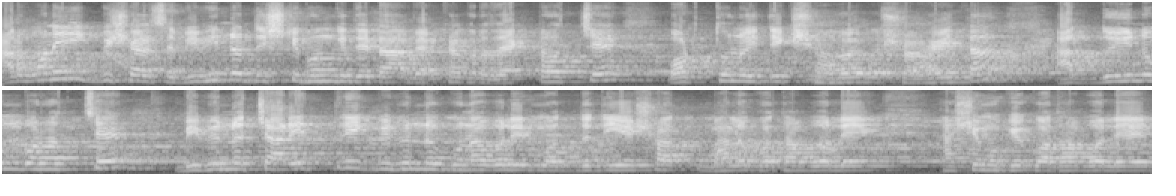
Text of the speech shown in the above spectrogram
আর অনেক বিষয় আছে, বিভিন্ন দৃষ্টিভঙ্গিতে এটা ব্যাখ্যা করা যায়। একটা হচ্ছে অর্থনৈতিক সহায়- সহায়তা, আর দুই নম্বর হচ্ছে বিভিন্ন চারিত্রিক বিভিন্ন গুণাবলীর মধ্য দিয়ে সৎ ভালো কথা বলে হাসি মুখে কথা বলে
